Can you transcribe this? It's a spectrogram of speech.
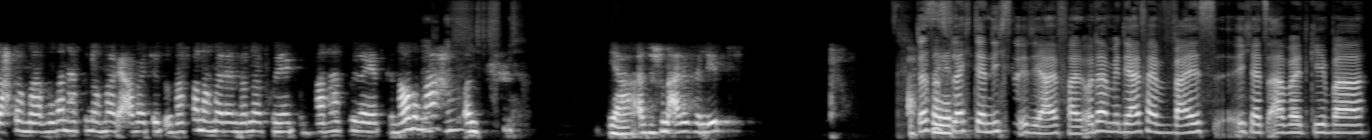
sag doch mal, woran hast du nochmal gearbeitet und was war nochmal dein Sonderprojekt und was hast du da jetzt genau gemacht mhm. und ja, also schon alles erlebt. Das ist vielleicht der nicht so Idealfall, oder? Im Idealfall weiß ich als Arbeitgeber,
